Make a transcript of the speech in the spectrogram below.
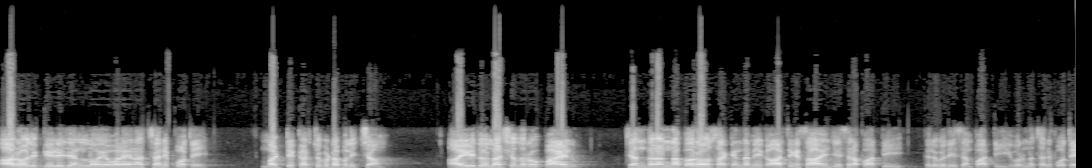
ఆ రోజు గిరిజనులో ఎవరైనా చనిపోతే మట్టి ఖర్చుకు డబ్బులు ఇచ్చాం. ఐదు లక్షల రూపాయలు. చంద్రన్న భరోసా కింద మీకు ఆర్థిక సహాయం చేసిన పార్టీ తెలుగుదేశం పార్టీ ఎవరన్నా చనిపోతే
